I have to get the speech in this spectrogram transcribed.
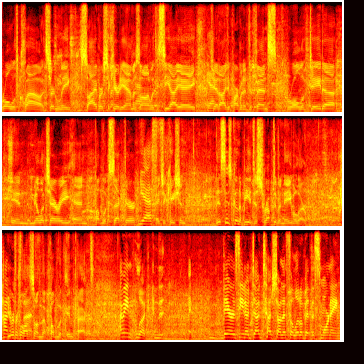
role of cloud, certainly cybersecurity, Amazon with the CIA, yes. JEDI, Department of Defense, role of data in military and public sector, yes. education. This is going to be a disruptive enabler. 100%. Your thoughts on the public impact? I mean, look, there's, you know, Doug touched on this a little bit this morning,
